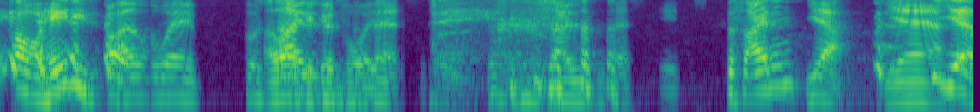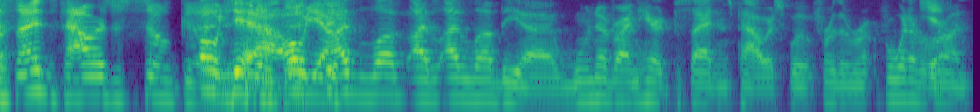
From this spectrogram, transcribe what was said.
oh, Hades. By Oh, the way, I like a good is the voice. best. Poseidon's the best Hades. Poseidon. Yeah. Yeah. Yes. Poseidon's powers are so good. Oh yeah, so oh yeah. I love I, I love the uh whenever I inherit Poseidon's powers for for the for whatever Yeah. run.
